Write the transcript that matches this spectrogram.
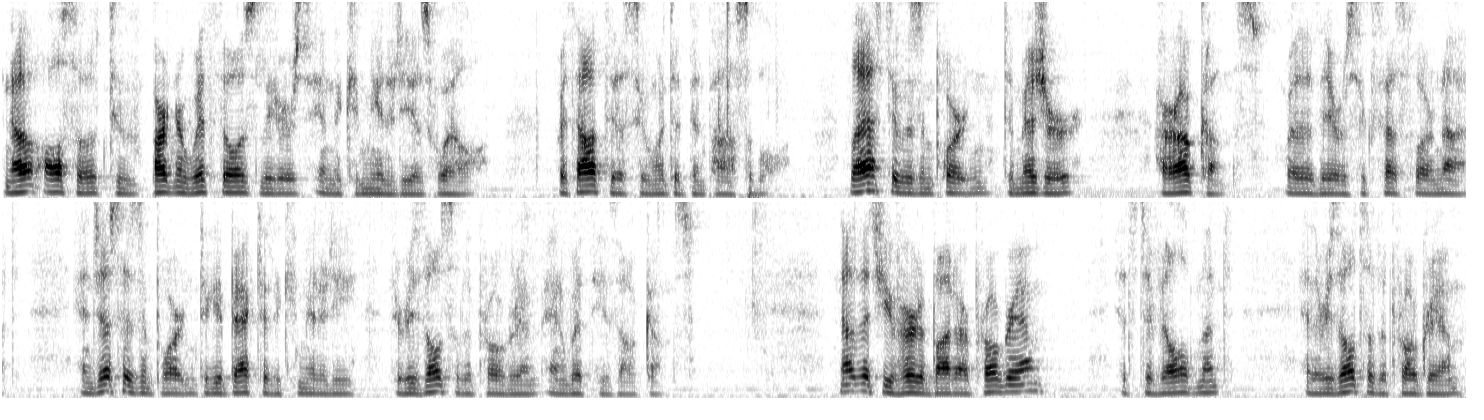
and also to partner with those leaders in the community as well. Without this, it wouldn't have been possible. Last, it was important to measure our outcomes, whether they were successful or not and just as important to get back to the community the results of the program and with these outcomes. Now that you've heard about our program, its development, and the results of the program,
